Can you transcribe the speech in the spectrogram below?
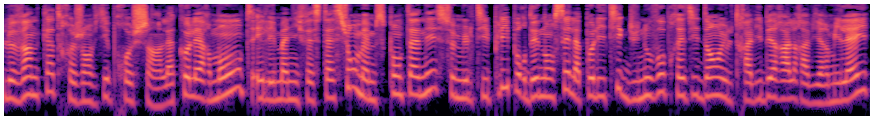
le 24 janvier prochain. La colère monte et les manifestations, même spontanées, se multiplient pour dénoncer la politique du nouveau président ultralibéral Javier Milei.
